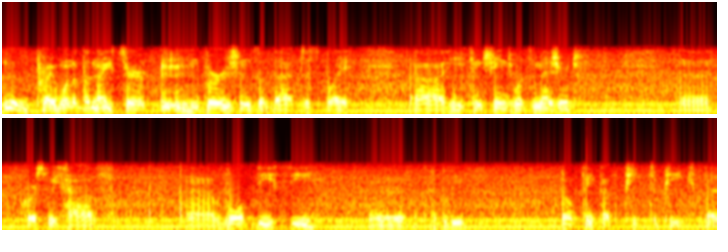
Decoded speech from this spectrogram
This is probably one of the nicer versions of that display. Uh, you can change what's measured. Uh, of course, we have uh, volt DC. Uh, I believe. I don't think that's peak to peak, but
